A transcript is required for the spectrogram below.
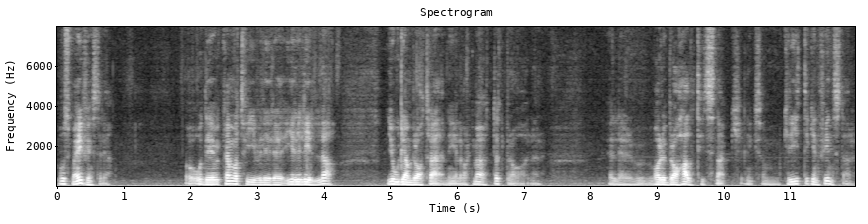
hos mig finns det det. Och det kan vara tvivel i det, i det lilla. Gjorde jag en bra träning eller vart mötet bra? Eller eller var det bra halvtidssnack? Liksom, kritiken finns där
